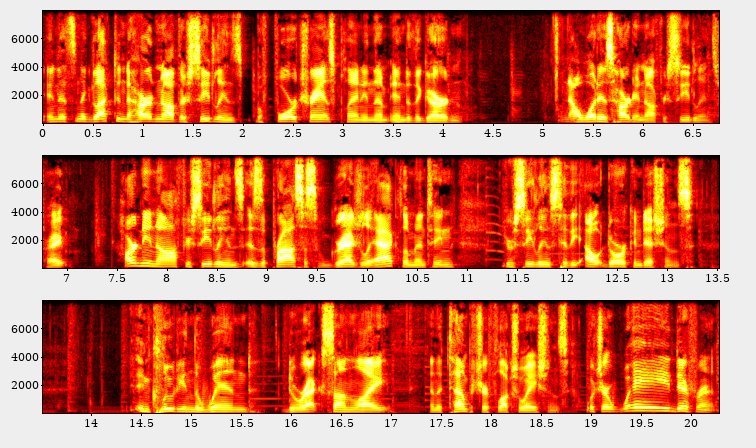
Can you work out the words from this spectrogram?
and it's neglecting to harden off their seedlings before transplanting them into the garden. Now, what is hardening off your seedlings, right? Hardening off your seedlings is the process of gradually acclimating your seedlings to the outdoor conditions, including the wind, direct sunlight, and the temperature fluctuations, which are way different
